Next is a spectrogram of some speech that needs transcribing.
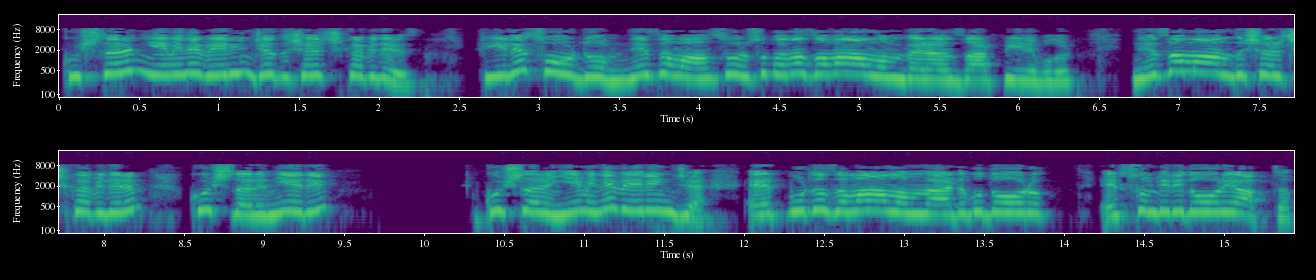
Kuşların yemini verince dışarı çıkabiliriz. Fiile sorduğum ne zaman sorusu bana zaman anlamı veren zarf fiili bulur. Ne zaman dışarı çıkabilirim? Kuşların yeri kuşların yemini verince. Evet burada zaman anlamı verdi bu doğru. Efsun biri doğru yaptı.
